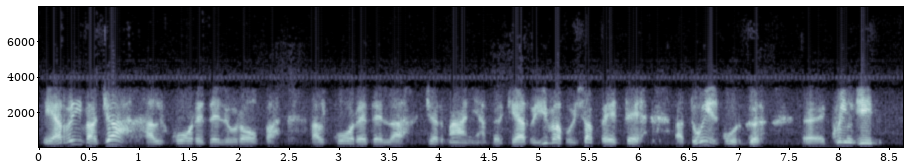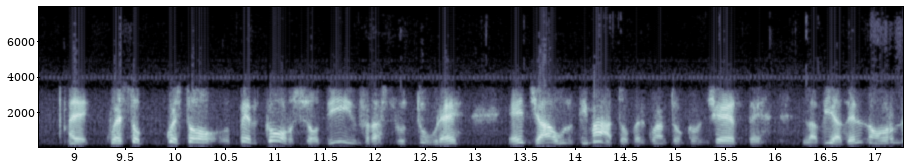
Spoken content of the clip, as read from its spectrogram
e arriva già al cuore dell'Europa, al cuore della Germania, perché arriva, voi sapete, a Duisburg. Eh, quindi eh, questo, questo percorso di infrastrutture è già ultimato per quanto concerne la via del nord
